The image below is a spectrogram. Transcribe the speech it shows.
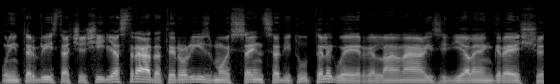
un'intervista a Cecilia Strada, terrorismo essenza di tutte le guerre, l'analisi di Alain Gresh,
